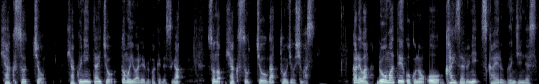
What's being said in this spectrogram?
百卒長、百人隊長とも言われるわけですが、その百卒長が登場します。彼はローマ帝国の王カイザルに仕える軍人です。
